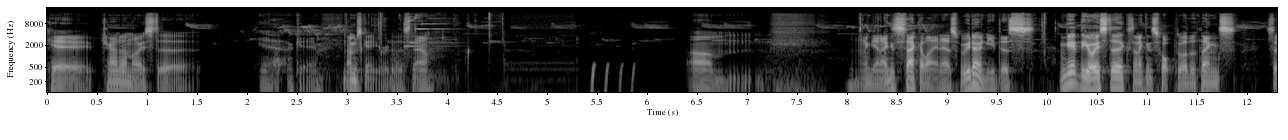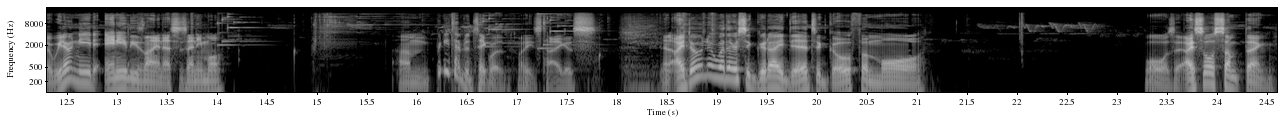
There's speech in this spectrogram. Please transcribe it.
Okay, trying to oyster. Yeah, okay. I'm just gonna get rid of this now. Um, again, I can stack a lioness, but we don't need this. I'm gonna get the oyster because then I can swap to other things. So we don't need any of these lionesses anymore. Um, pretty tempted to take one of these tigers. And I don't know whether it's a good idea to go for more... What was it? I saw something.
